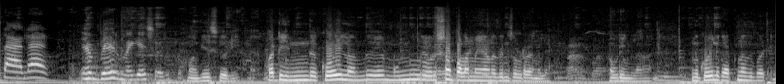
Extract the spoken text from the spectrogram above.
ஸ்டாண்டர்ட் என் பேர் மகேஸ்வரி. மகேஸ்வரி. பட் இந்த கோயில் வந்து முந்நூறு வருஷம் பழமையானதுன்னு சொல்கிறாங்களே அப்படிங்களா? இந்த கோயில் கட்டினது பாட்டி?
